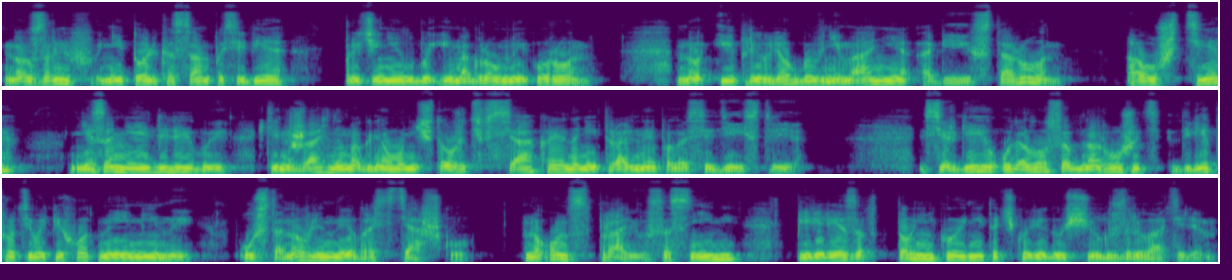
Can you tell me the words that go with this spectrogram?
Но взрыв не только сам по себе причинил бы им огромный урон, но и привлек бы внимание обеих сторон, а уж те не замедлили бы кинжальным огнем уничтожить всякое на нейтральной полосе действие. Сергею удалось обнаружить две противопехотные мины, установленные в растяжку, но он справился с ними, перерезав тоненькую ниточку, ведущую к взрывателям.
